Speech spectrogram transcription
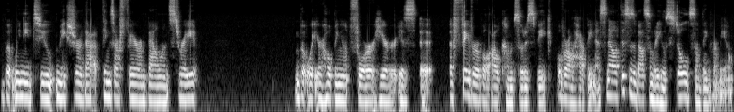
But we need to make sure that things are fair and balanced, right? But what you're hoping for here is a, a favorable outcome, so to speak, overall happiness. Now, if this is about somebody who stole something from you,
